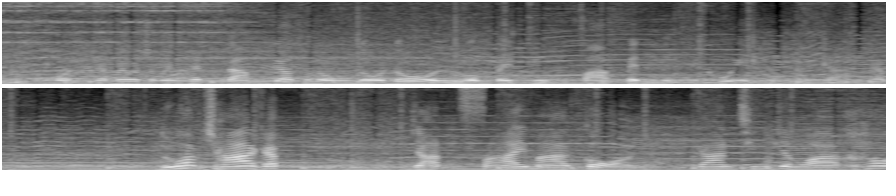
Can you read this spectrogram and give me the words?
4 คนครับไม่ว่าจะเป็นเพชรดำยอดธนงโดโดรวมไปถึงฟ้าเป็นหนึ่งในคู่เอกของรายการครับ ดูภาพช้าครับ ยัดซ้ายมาก่อน การชิงจังหวะเข้า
